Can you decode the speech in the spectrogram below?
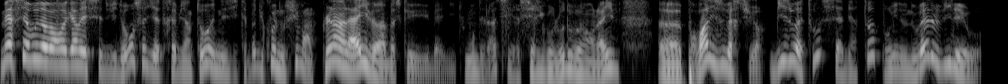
Merci à vous d'avoir regardé cette vidéo. On se dit à très bientôt. Et n'hésitez pas du coup à nous suivre en plein live, parce que bah, tout le monde est là. C'est rigolo d'ouvrir en live euh, pour voir les ouvertures. Bisous à tous et à bientôt pour une nouvelle vidéo.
